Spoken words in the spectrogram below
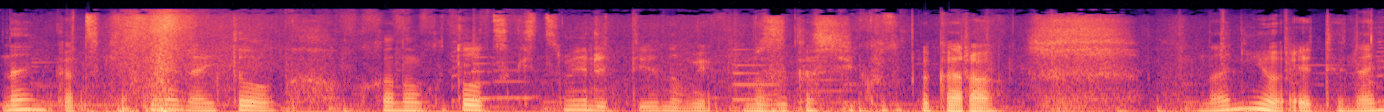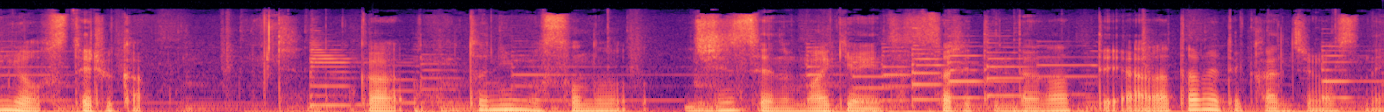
何か突き詰めないと他のことを突き詰めるっていうのも難しいことだから何を得て何を捨てるか。が本当にもその人生の間際に立たされてんだなって改めて感じますね、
